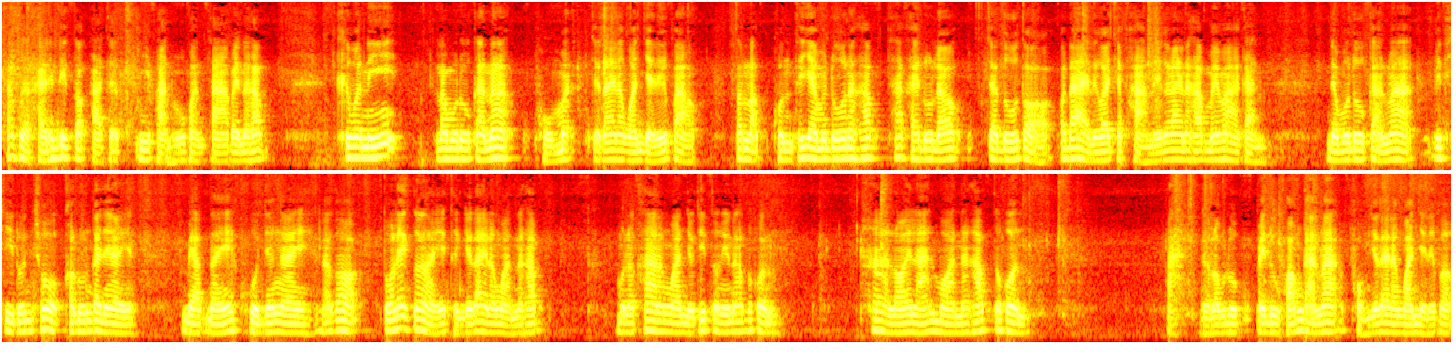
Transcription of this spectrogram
ถ้าเผื่อใครเล่น t ิ k t o k อาจจะมีผ่านหูผ่านตาไปนะครับ คือวันนี้เรามาดูกันว่าผมอะจะได้รางวัลใหญ่หรือเปล่าสำหรับคนที่ยังไม่ดูนะครับ ถ้าใครดูแล้วจะดูต่อก็ได้หรือว่าจะผ่านเลยก็ได้นะครับ ไม่ว่ากัน เดี๋ยวมาดูกันว่าวิธีลุ้นโชคเขาลุ้นกันยังไงแบบไหนขูดยังไง แล้วก็ตัวเลขตัวไหนถึงจะได้รางวัลนะครับ มูลค่ารางวัลอยู่ที่ตรงนี้นะครับทุกคนห้าร้อยล้านวอนนะครับทุกคนไปเดี๋ยวเราดูไปดูพร้อมกันว่า ผมจะได้รางวัลใหญ่หรือเปล่า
